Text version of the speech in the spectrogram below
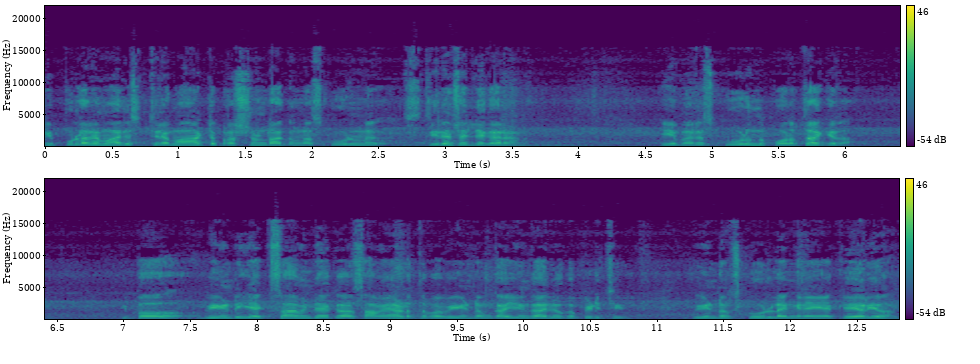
ഈ പിള്ളേരന്മാർ സ്ഥിരമായിട്ട് പ്രശ്നം ഉണ്ടാക്കുന്ന സ്കൂളിന് സ്ഥിരം ശല്യക്കാരാണ്. ഇവരെ സ്കൂളിൽ നിന്ന് പുറത്താക്കിയതാണ് ഇപ്പോൾ വീണ്ടും ഈ എക്സാമിന്റെയൊക്കെ സമയം അടുത്തപ്പോൾ വീണ്ടും കൈയും കാലും ഒക്കെ പിടിച്ച് വീണ്ടും സ്കൂളിൽ എങ്ങനെയൊക്കെ കയറിയതാണ്.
